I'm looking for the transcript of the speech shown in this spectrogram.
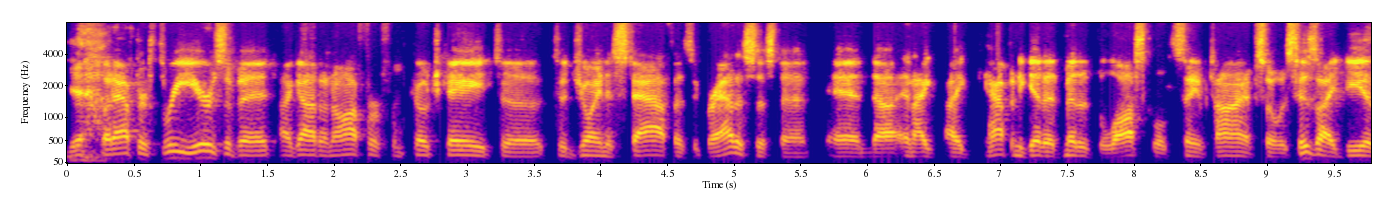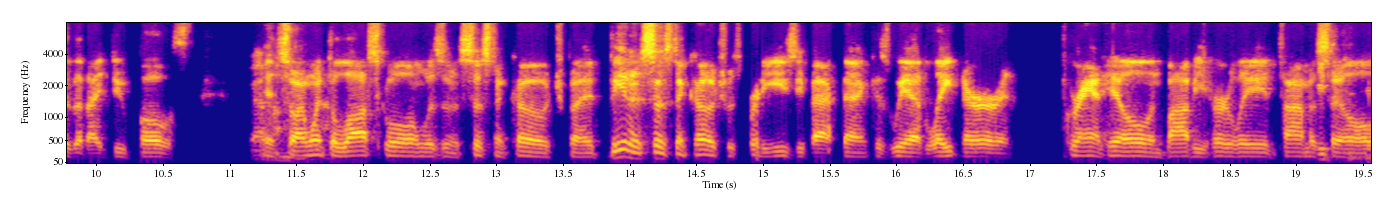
Yeah. But after three years of it, I got an offer from Coach K to to join his staff as a grad assistant, and uh, and I, I happened to get admitted to law school at the same time. So it was his idea that I do both. Uh-huh. And so I went to law school and was an assistant coach. But being an assistant coach was pretty easy back then because we had Laettner and Grant Hill and Bobby Hurley and Thomas Hill.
